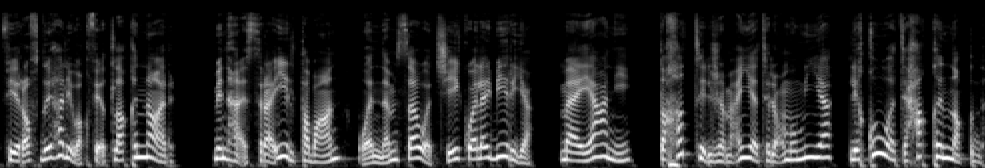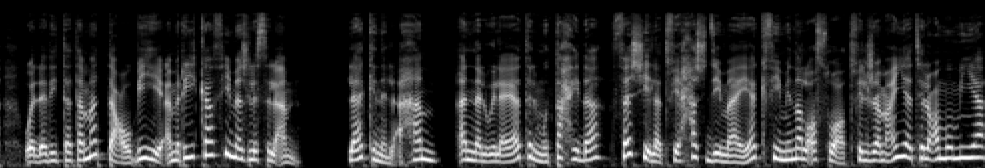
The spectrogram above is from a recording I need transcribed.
في رفضها لوقف إطلاق النار. منها إسرائيل طبعاً والنمسا وتشيك وليبيريا. ما يعني تخطي الجمعية العمومية لقوة حق النقد والذي تتمتع به أمريكا في مجلس الأمن. لكن الأهم أن الولايات المتحدة فشلت في حشد ما يكفي من الأصوات في الجمعية العمومية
